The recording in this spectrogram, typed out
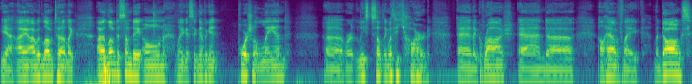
yeah, I, I would love to like I'd love to someday own like a significant portion of land, uh, or at least something with a yard and a garage, and uh, I'll have like my dogs,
